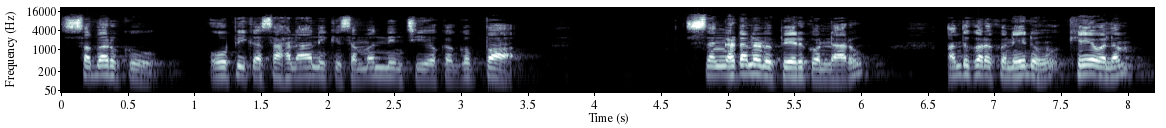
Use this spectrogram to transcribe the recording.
సబర్కు ఓపిక సహనానికి సంబంధించి ఒక గొప్ప సంఘటనను పేర్కొన్నారు. అందుకొరకు నేను కేవలం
